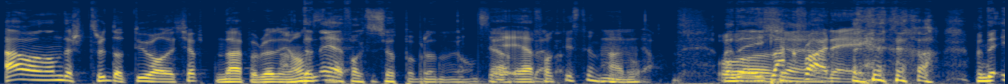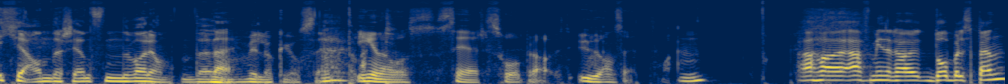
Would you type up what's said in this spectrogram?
Jeg og Anders trodde at du hadde kjøpt den der på Brødrene Johansen. Den er faktisk kjøpt på Brødrene Johansen. Det er faktisk den her Mm. Ja. Men det ikke- Black Friday! Men det er ikke Anders Jensen-varianten. Det Nei. vil dere jo se. Ingen av oss ser så bra ut, uansett. Jeg, har, jeg for min del har dobbeltspenn.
